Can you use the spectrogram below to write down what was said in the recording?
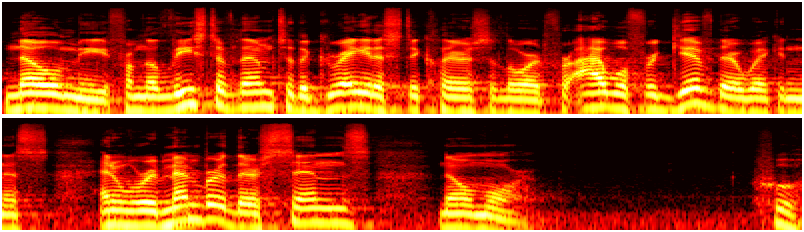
know me, from the least of them to the greatest, declares the Lord. For I will forgive their wickedness and will remember their sins no more. Whew.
